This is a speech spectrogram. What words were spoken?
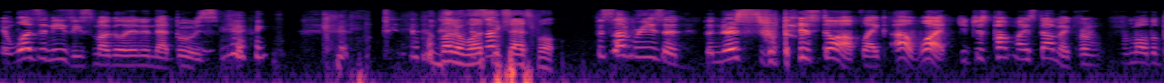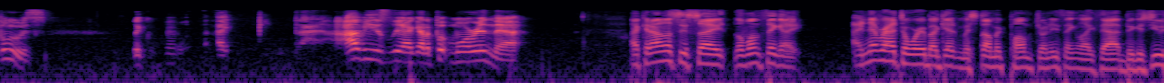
It wasn't easy smuggling in that booze. but it was Some- successful. For some reason, the nurses were pissed off. Like, oh, what? You just pumped my stomach from from all the booze. Like, I obviously I got to put more in there. I can honestly say the one thing I I never had to worry about getting my stomach pumped or anything like that because you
